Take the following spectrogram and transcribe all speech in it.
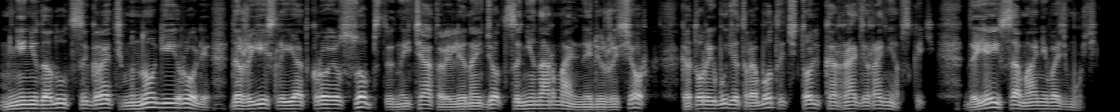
Мне не дадут сыграть многие роли, даже если я открою собственный театр или найдется ненормальный режиссер, который будет работать только ради Раневской. Да я и сама не возьмусь.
